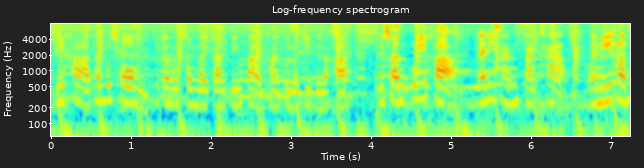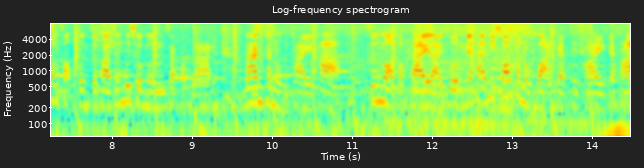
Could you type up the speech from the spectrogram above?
วัสดีค่ะ ท่านผู้ชมที่กำลังชมรายการติ้งต่างทางธุรกิจอยู่นะคะ ดิฉันอุ้ยค่ะ และดิฉันตั๊กค่ะ วันนี้เราทั้งสองคนจะพาท่านผู้ชมมารู้จักกับร้าน บ้านขนมไทยค่ะ ซึ่งเหมาะกับใครหลายคนนะคะ ที่ชอบขนมหวานแบบไทยๆนะคะ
